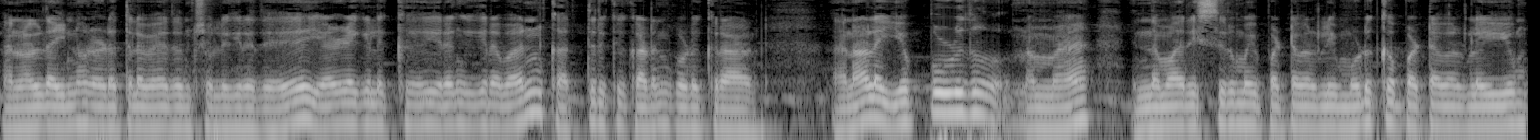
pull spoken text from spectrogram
அதனால தான் இன்னொரு இடத்துல வேதம் சொல்லுகிறது ஏழைகளுக்கு இறங்குகிறவன் கர்த்தருக்கு கடன் கொடுக்கிறான். அதனால் எப்பொழுதும் நம்ம இந்த மாதிரி சிறுமைப்பட்டவர்களையும் ஒடுக்கப்பட்டவர்களையும்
